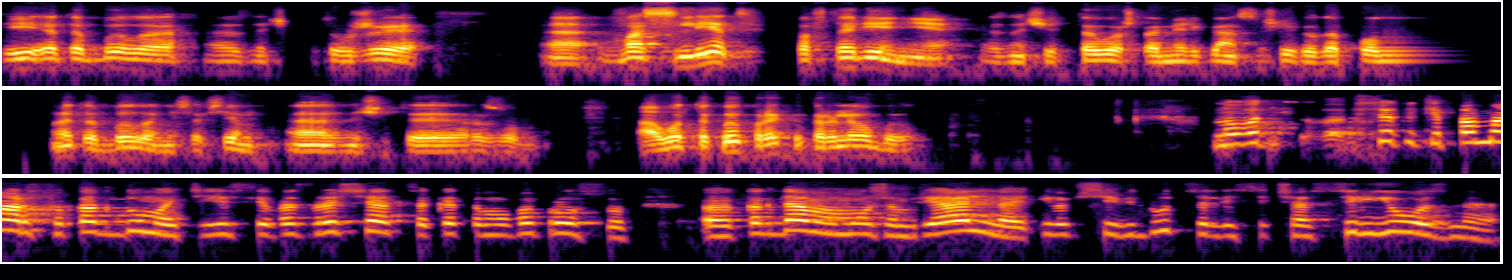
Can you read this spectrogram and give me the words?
и это было значит, уже во след повторения значит, того, что американцы шли туда пол но это было не совсем э, значит, э, разумно. А вот такой проект у Королева был. Но вот э, все-таки по Марсу, как думаете, если возвращаться к этому вопросу, когда мы можем реально и вообще ведутся ли сейчас серьезные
